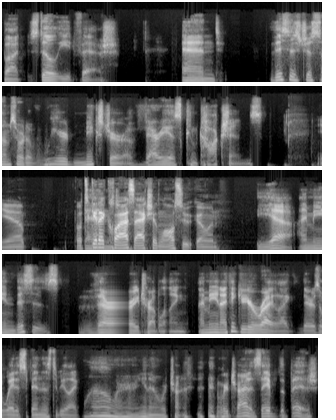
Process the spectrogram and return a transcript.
but still eat fish. And this is just some sort of weird mixture of various concoctions Yep. Let's get a class action lawsuit going. yeah i mean this is very troubling. I mean i think you're right like there's a way to spin this to be like well we're you know we're trying we're trying to save the fish.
